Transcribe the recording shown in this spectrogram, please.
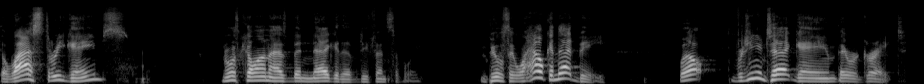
the last three games, North Carolina has been negative defensively. And people say, well, how can that be? Well, Virginia Tech game, they were great.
